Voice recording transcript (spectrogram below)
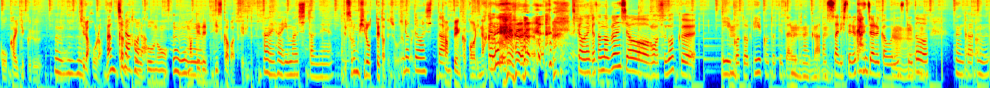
構書いてくるうんうんうん。ちらほら。なんかの投稿のうんうんうん。おまけでディスカバーつける人。ねはいはいいましたね。でそれも拾ってたでしょ拾ってました。キャン。ペーン関わりなく。しかもなんかその文章もすごくいいこと、いいことって言ったらうんなんかあっさりしてる感じあるかもですけうんうんど、なんかかうん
